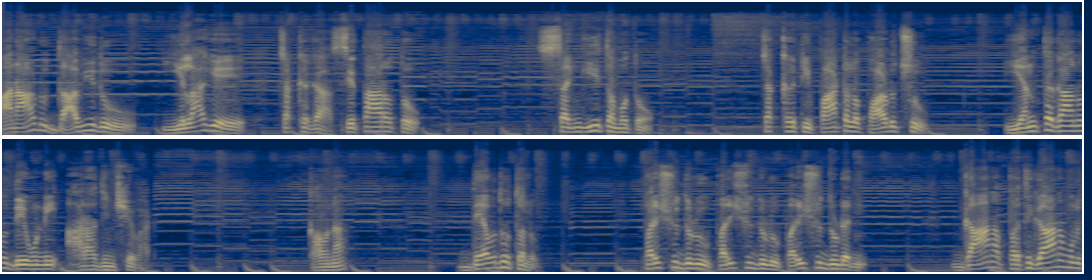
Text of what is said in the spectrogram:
ఆనాడు దావీదు ఇలాగే చక్కగా సితారతో సంగీతముతో చక్కటి పాటలు పాడుచు ఎంతగానో దేవుణ్ణి ఆరాధించేవాడు. కావున దేవదూతలు పరిశుద్ధుడు పరిశుద్ధుడు పరిశుద్ధుడని గాన ప్రతిగానములు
